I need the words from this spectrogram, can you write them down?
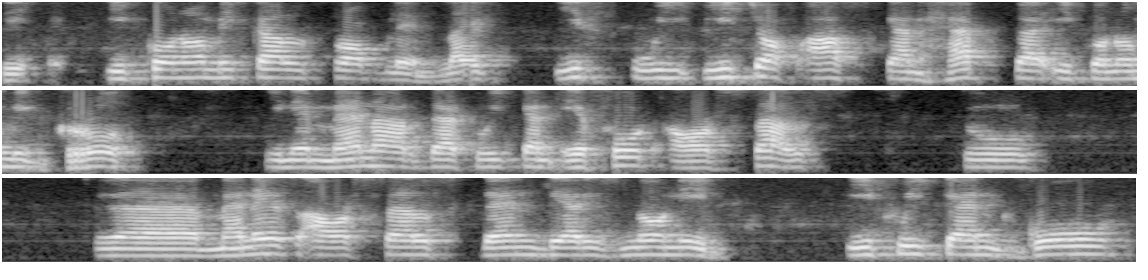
The economical problem like if we each of us can have the economic growth in a manner that we can afford ourselves to uh, manage ourselves then there is no need. If we can go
